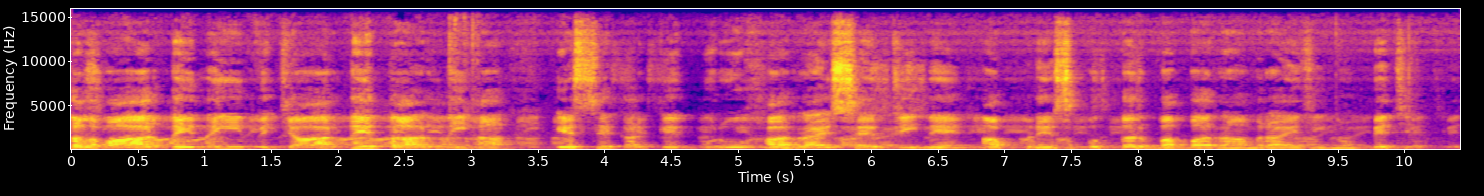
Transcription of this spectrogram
ਤਲਵਾਰ ਦੇ ਨਹੀਂ, ਵਿਚਾਰ ਦੇ ਧਾਰਨੀ ਹਾਂ। ਇਸੇ ਕਰਕੇ ਗੁਰੂ ਹਰ ਰਾਏ ਸਾਹਿਬ ਜੀ ਨੇ ਆਪਣੇ ਸੁਪੁੱਤਰ ਬਾਬਾ ਰਾਮ ਰਾਏ ਜੀ ਨੂੰ ਭੇਜਿਆ।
